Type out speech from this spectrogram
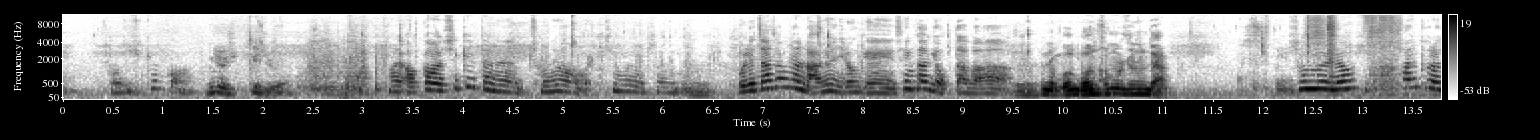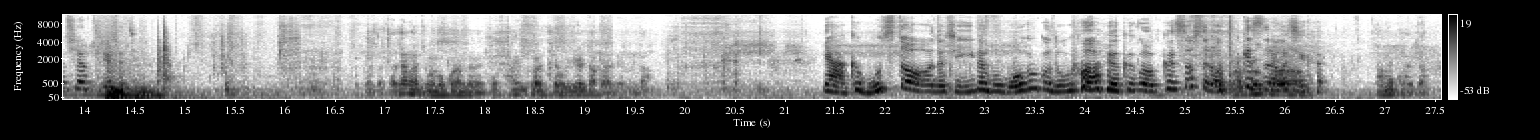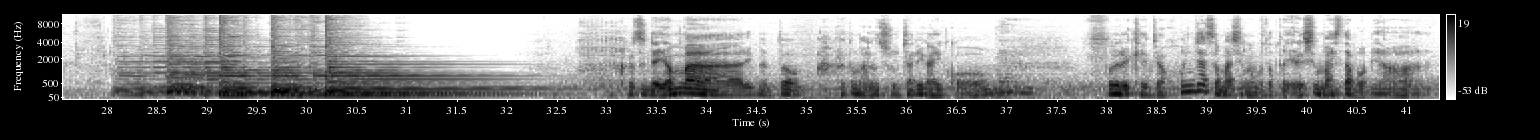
나도 시킬까? 이걸 시키지 왜? 아니 아까 시킬 때는 전혀 생각이 없었는데 음. 원래 짜장면, 라면 이런 게 생각이 없다가 음. 근데 뭐, 뭔 선물 주는데? 선물요? 파인프라 치약 드려야지. 맞아. 짜장 같은 거 먹고 난 다음에 꼭 파인프라 채고 이를 닦아야 됩니다. 야, 그거 못 써. 너 지금 입에 뭐 먹을 거 녹아하면 그걸 그 소스를 어떻게 아, 쓰라고. 지금? 다 먹고 하자. 그래서 이제 연말이면 또 아무래도 많은 술자리가 있고 네. 또 이렇게 이제 혼자서 마시는 것보다 또 열심히 마시다 보면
